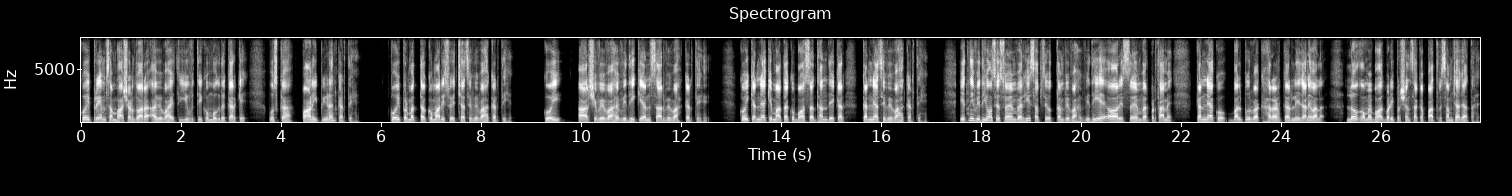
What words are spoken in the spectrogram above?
कोई प्रेम संभाषण द्वारा अविवाहित युवती को मुग्ध करके उसका पाणी पीड़न करते हैं। कोई प्रमत्ता कुमारी स्वेच्छा से विवाह करती है। कोई आर्ष विवाह विधि के अनुसार विवाह करते हैं। कोई कन्या की माता को बहुत सा धन देकर कन्या से विवाह करते हैं। इतनी विधियों से स्वयंवर ही सबसे उत्तम विवाह विधि है और इस स्वयंवर प्रथा में कन्या को बलपूर्वक हरण कर ले जाने वाला लोगों में बहुत बड़ी प्रशंसा का पात्र समझा जाता है।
